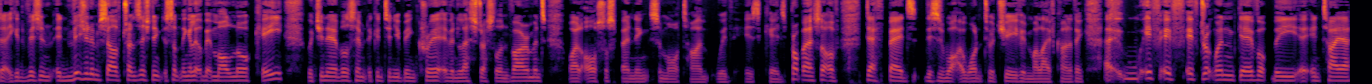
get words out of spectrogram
uh, he could envision, envision himself transitioning to something a little bit more low key, which enables him to continue being creative in less stressful environment while also spending some more time with his kids. Proper sort of deathbed. This is what I want to achieve in my life, kind of thing. Uh, if if if Druckmann gave up the uh, entire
